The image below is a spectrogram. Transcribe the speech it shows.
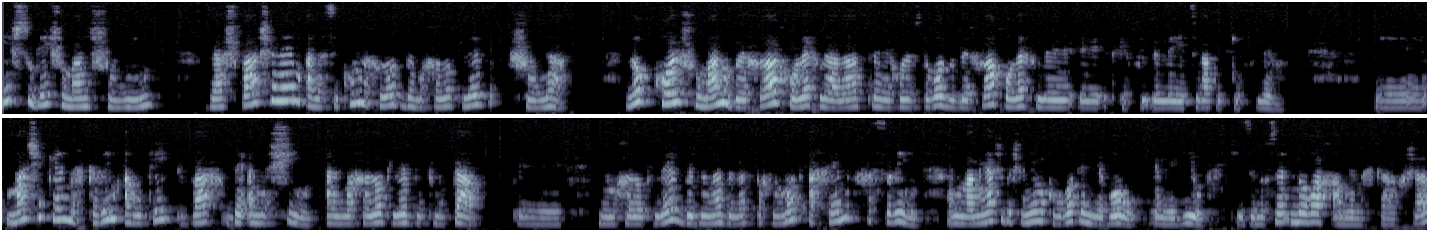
יש סוגי שומן שונים וההשפעה שלהם על הסיכון לחלות במחלות לב שונה. לא כל שומן הוא בהכרח הולך להעלאת אה, כולסטרול ובהכרח הולך להתקף, ליצירת התקף לב. אה, מה שכן, מחקרים ארוכי טווח באנשים על מחלות לב ותמותה אה, ממחלות לב בתזונה דלת פחמימות אכן חסרים. אני מאמינה שבשנים הקרובות הם יבואו, הם יגיעו, כי זה נושא נורא חם למחקר עכשיו.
